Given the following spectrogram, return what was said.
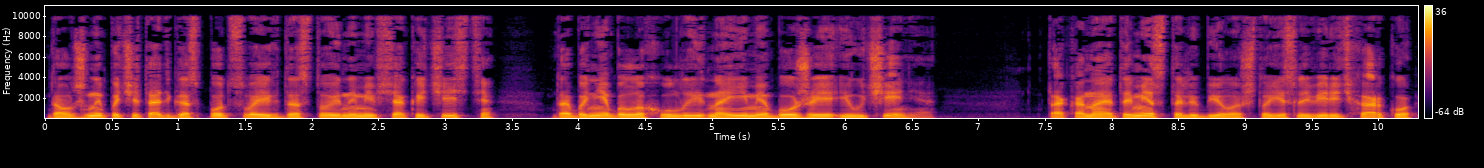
должны почитать господ своих достойными всякой чести, дабы не было хулы на имя Божие и учения. Так она это место любила, что, если верить Харку,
